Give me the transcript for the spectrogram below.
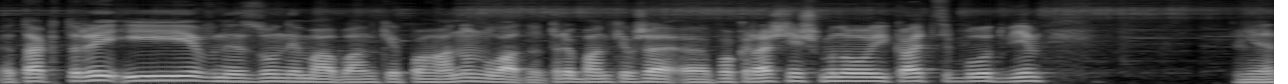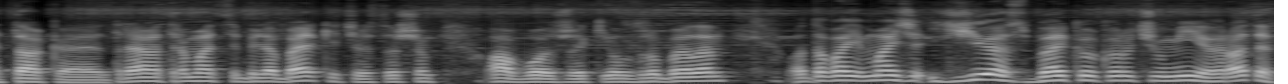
Е, Так, три і внизу нема банки. Погано. Ну ладно, три банки вже покраще, ніж минулої катці було дві. Ні, так, е, треба триматися біля Бельки через те, що. А, вот вже кіл зробили. О, давай майже. Єс! Белька, коротше, вміє грати.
